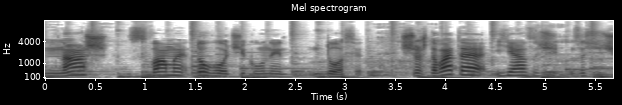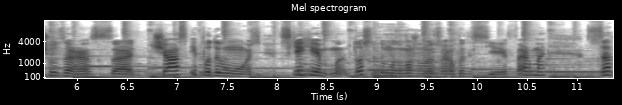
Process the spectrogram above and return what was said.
наш з вами довгоочікуваний досвід. Що ж, давайте я засічу зараз е, час і подивимось, скільки досвіду ми зможемо зробити з цієї ферми за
